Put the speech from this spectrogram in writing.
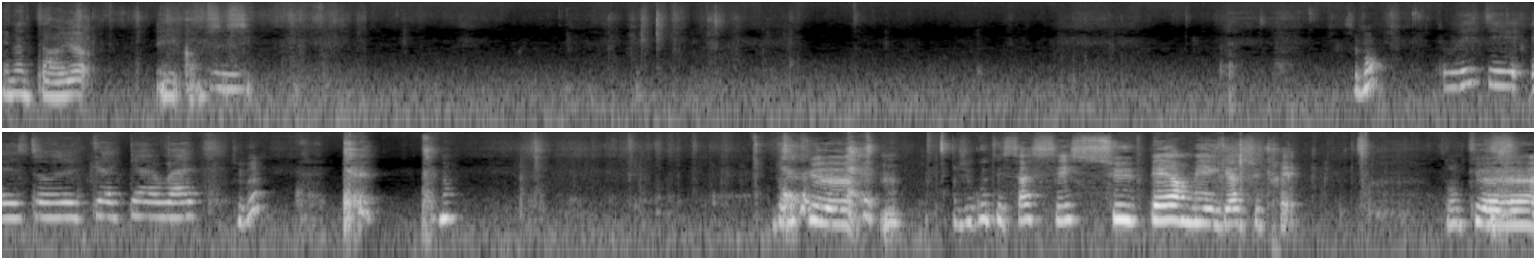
Et l'intérieur est comme ceci. C'est bon? Oui, c'est sur cacahuète. Tu veux? Non. Donc, euh, j'ai goûté ça, c'est super méga sucré. Donc, euh,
